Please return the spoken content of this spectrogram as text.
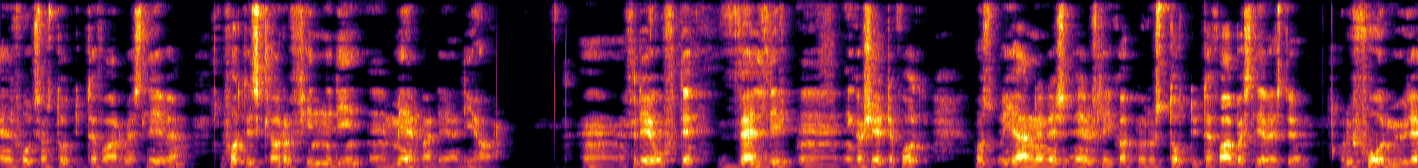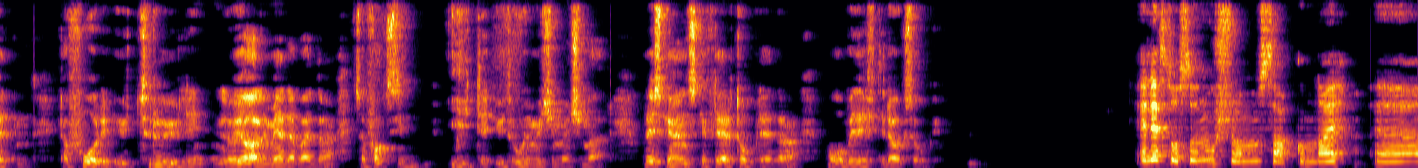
eller folk som har stått utenfor arbeidslivet. Og faktisk klare å finne de eh, merverdier de har. Eh, for det er ofte veldig eh, engasjerte folk. Og gjerne er det slik at når du har stått utenfor arbeidslivet en stund, og du får muligheten, da får du utrolig lojale medarbeidere som faktisk yter utrolig mye, mye mer. Og Det skal jeg ønske flere toppledere og bedrifter i dag så. Jeg leste også en morsom sak om deg. Eh,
